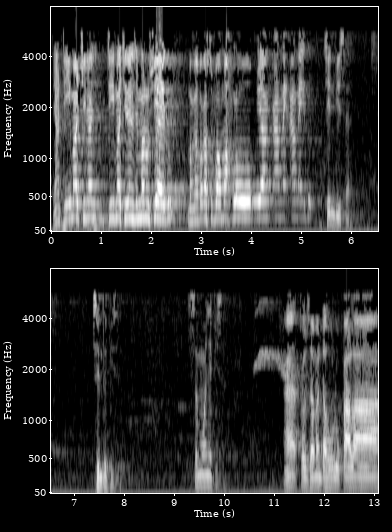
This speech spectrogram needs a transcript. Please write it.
Yang diimajinasi, diimajinasi manusia itu mengapakah sebuah makhluk yang aneh-aneh itu jin bisa. Jin itu bisa. Semuanya bisa. Nah, kalau zaman dahulu kala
